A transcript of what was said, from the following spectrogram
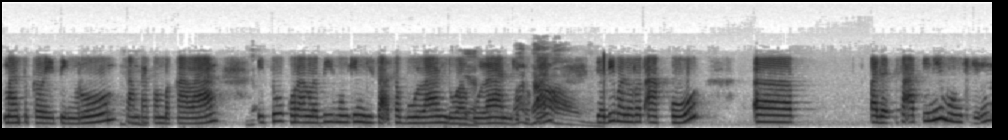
masuk ke waiting room sampai pembekalan Ya. itu kurang lebih mungkin bisa sebulan dua Ya. bulan gitu kan. Wadaw. Jadi menurut aku eh, pada saat ini mungkin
